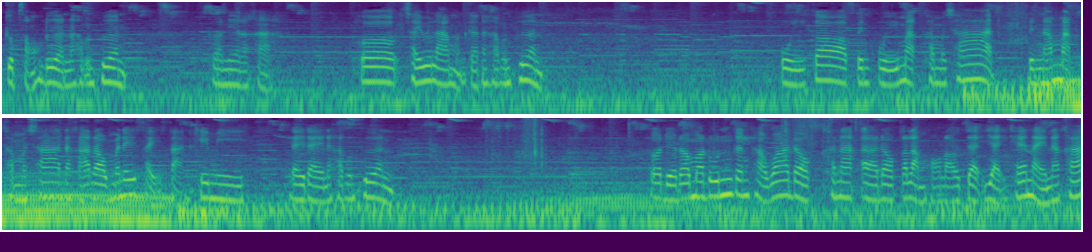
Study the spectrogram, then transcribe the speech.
เกือบ 2 เดือนนะคะเพื่อนๆก็เนี่ยแหละค่ะก็ใช้เวลาเหมือนกันนะคะเพื่อนๆปุ๋ยก็เป็นปุ๋ยหมักธรรมชาติ เป็นน้ำหมักธรรมชาตินะคะ เราไม่ได้ใส่สารเคมี ใด ๆ นะคะเพื่อนๆ ก็เดี๋ยวเรามารุ้นกันค่ะว่าดอกคณะอดอกกระหล่ำของเราจะใหญ่แค่ไหนนะคะ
